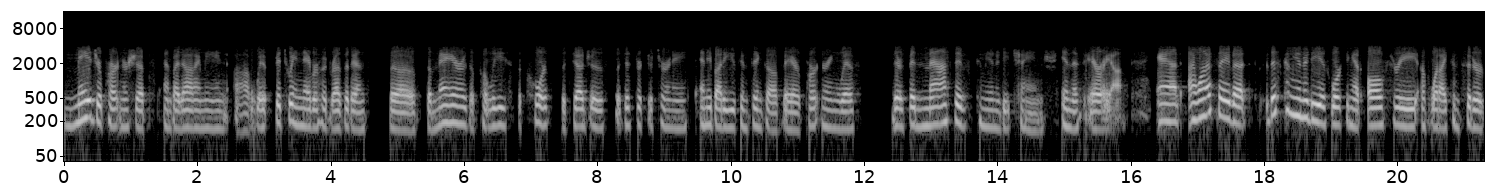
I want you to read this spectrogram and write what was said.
major partnerships, and by that I mean uh, with, between neighborhood residents, the the mayor, the police, the courts, the judges, the district attorney, anybody you can think of. They are partnering with. There's been massive community change in this area. And I want to say that this community is working at all three of what I consider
